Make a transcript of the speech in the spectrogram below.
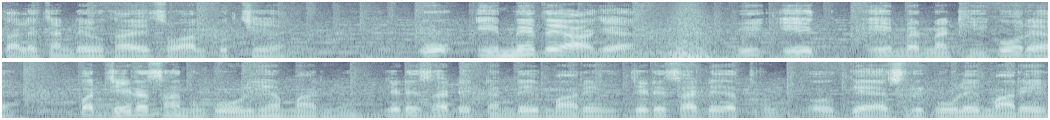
ਕਾਲੇ ਝੰਡੇ ਵਿਖਾਏ, ਸਵਾਲ ਪੁੱਛੇ ਆ। ਉਹ ਇੰਨੇ ਤੇ ਆ ਗਿਆ ਵੀ ਇਹ ਇਹ ਮੇਰੇ ਨਾਲ ਠੀਕ ਹੋ ਰਿਹਾ ਪਰ ਜਿਹੜਾ ਸਾਨੂੰ ਗੋਲੀਆਂ ਮਾਰੀਆਂ, ਜਿਹੜੇ ਸਾਡੇ ਡੰਡੇ ਮਾਰੇ, ਜਿਹੜੇ ਸਾਡੇ ਅਥਰੂ ਗੈਸ ਦੇ ਗੋਲੇ ਮਾਰੇ,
